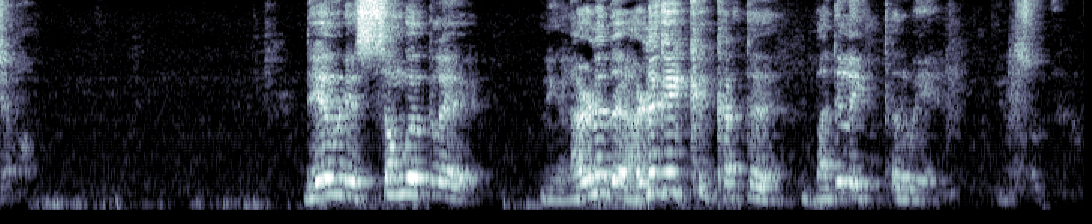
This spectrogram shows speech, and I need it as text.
ஜெபம். தேவனுடைய சமூகத்தில் நீங்கள் அழுத அழுகைக்கு கத்து பதிலை தருவேன் என்று சொல்கிறார்.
